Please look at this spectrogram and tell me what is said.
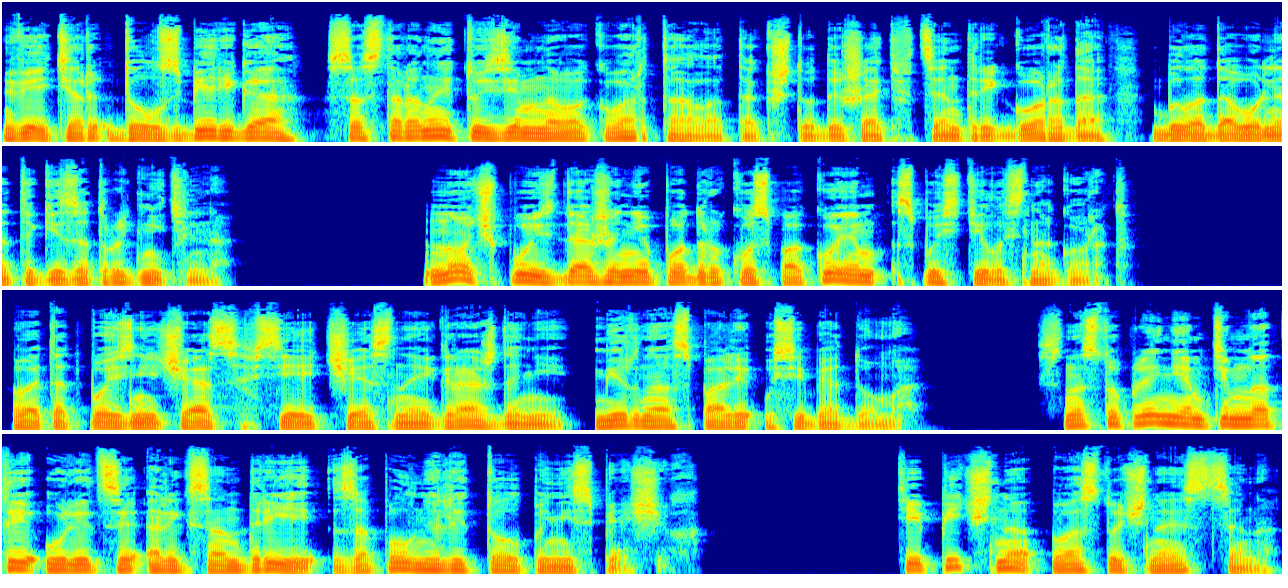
Ветер дул с берега со стороны туземного квартала, так что дышать в центре города было довольно-таки затруднительно. Ночь, пусть даже не под руку с покоем, спустилась на город. В этот поздний час все честные граждане мирно спали у себя дома. С наступлением темноты улицы Александрии заполнили толпы неспящих. Типично восточная сцена.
